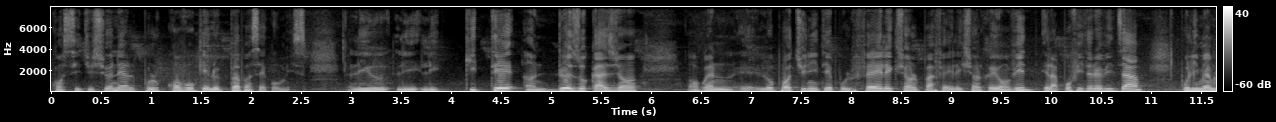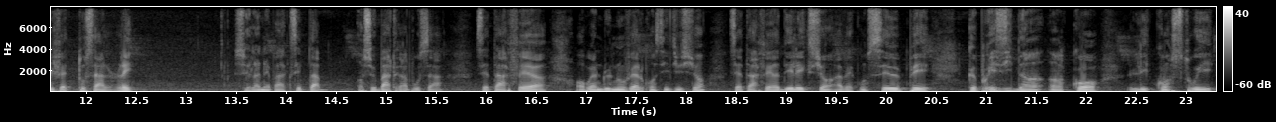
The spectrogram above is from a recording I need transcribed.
constitutionnelle pour convoquer le peuple en ses commises. Il, il, quitté en deux occasions on prend euh, l'opportunité pour le faire élection, le pas faire élection, le un vide, et la profiter de vide ça, pour lui-même lui faire tout ça. Cela n'est pas acceptable. On se battra pour ça. Cette affaire, on prend de nouvelles constitutions, cette affaire d'élection avec un CEP que président encore lui construit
